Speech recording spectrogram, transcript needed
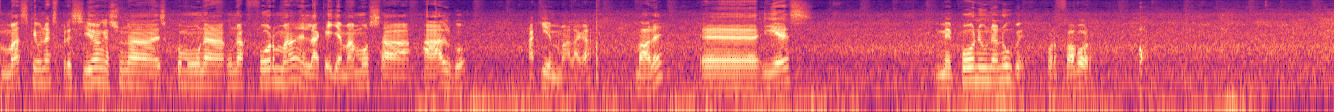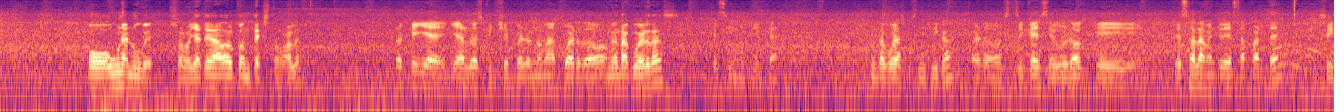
más que una expresión, es, una, es como una, una forma en la que llamamos a, a algo aquí en Málaga, ¿vale? Eh, y es, me pone una nube, por favor. O una nube, solo, ya te he dado el contexto, ¿vale? Creo que ya, ya lo escuché, pero no me acuerdo ¿No te acuerdas? qué significa. ¿No te acuerdas qué significa? Pero estoy casi seguro que es solamente de esta parte, Sí,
